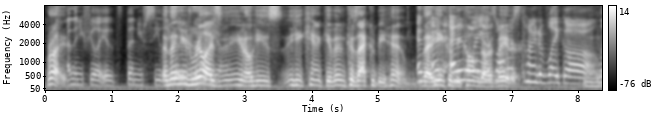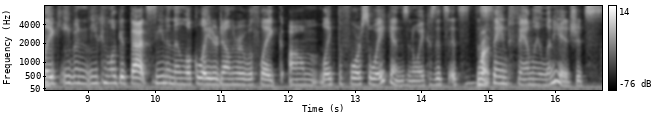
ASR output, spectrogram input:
Right. and then you feel like it's then you see like, and then you'd realize, you know, he's he can't give in because that could be him. and, that and, he could and in a become way, Darth it's Vader. Mm-hmm. almost kind of like uh like even you can look at that scene and then look later down the road with like um like the Force Awakens in a way because it's it's the Right. same family lineage. It's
